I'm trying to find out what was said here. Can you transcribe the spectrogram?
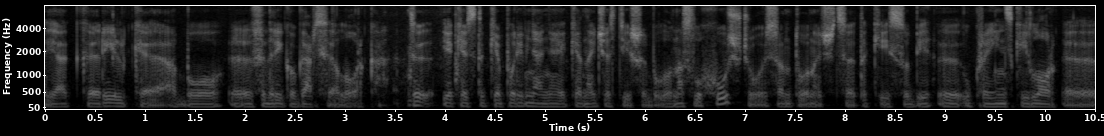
як Рільке або е, Федеріко Гарсія Лорка. Це якесь таке порівняння, яке найчастіше було на слуху. Що ось Антонич це такий собі е, український лорк. Е,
